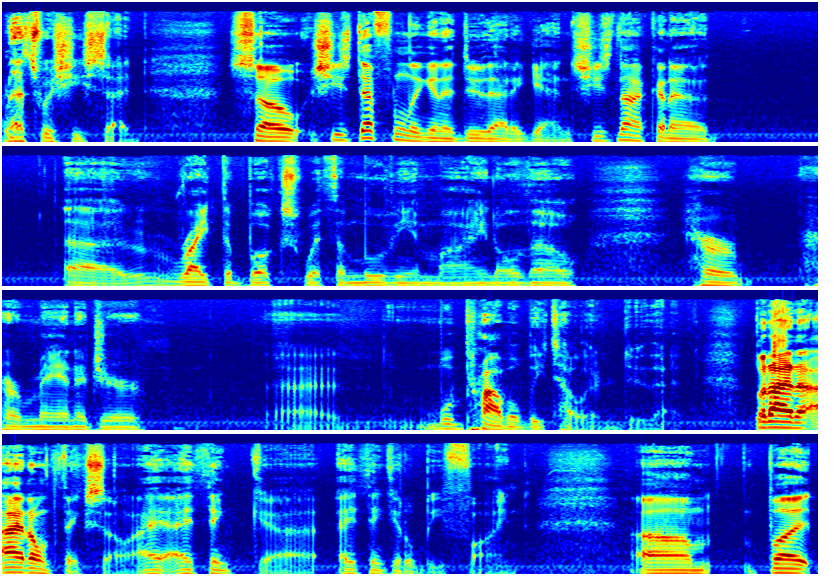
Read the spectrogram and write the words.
That's what she said. So she's definitely going to do that again. She's not going to uh, write the books with a movie in mind, although her her manager uh, will probably tell her to do that. But I, I don't think so. I, I think uh, I think it'll be fine. Um, but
